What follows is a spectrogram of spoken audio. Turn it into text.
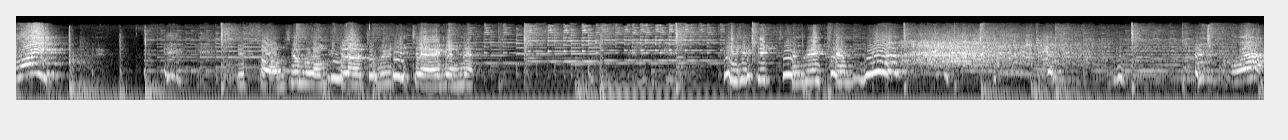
เฮ้ย12ชั่วโมงที่เราจะไม่ได้เจอกันนะพี่ก็คิดถึงพี่เข็มมาก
